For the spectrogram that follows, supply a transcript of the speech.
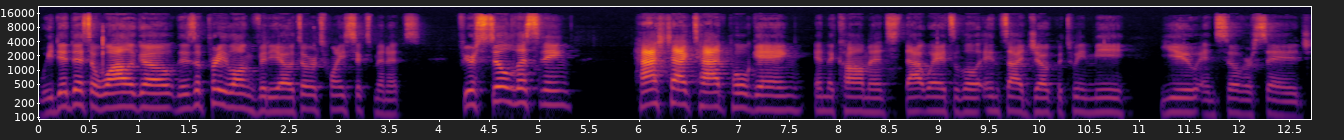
We did this a while ago. This is a pretty long video. It's over 26 minutes. If you're still listening, hashtag Tadpole Gang in the comments. That way it's a little inside joke between me, you, and Silver Sage.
